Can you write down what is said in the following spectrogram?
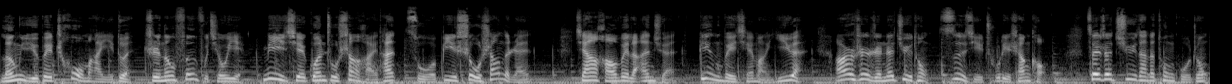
冷雨被臭骂一顿，只能吩咐秋叶密切关注上海滩左臂受伤的人。嘉豪为了安全，并未前往医院，而是忍着剧痛自己处理伤口。在这巨大的痛苦中，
